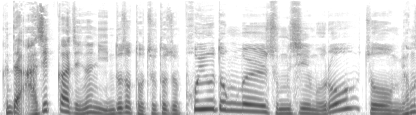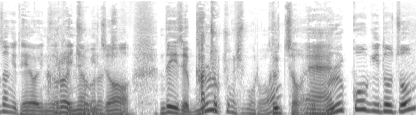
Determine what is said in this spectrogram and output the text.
근데 아직까지는 이 인도적 도축도 좀 포유 동물 중심으로 좀 형성이 되어 있는 그렇죠, 개념이죠. 그렇죠. 근데 이제 물 가축 중심으로. 그렇죠. 예. 물고기도 좀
